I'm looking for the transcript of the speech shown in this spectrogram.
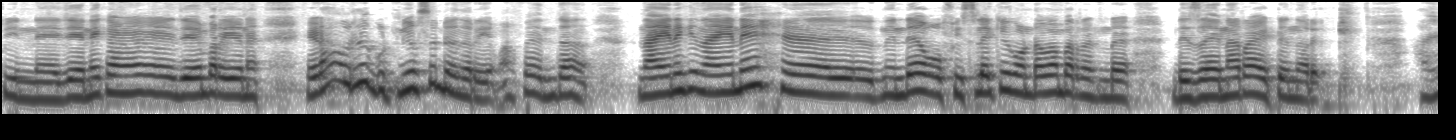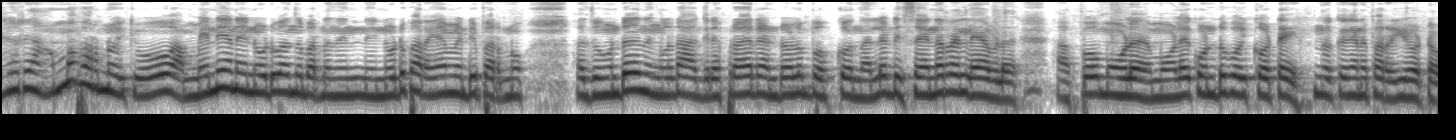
പിന്നെ ജയനെ കാണാൻ ജയൻ പറയാണ് എടാ ഒരു ഗുഡ് ന്യൂസ് ഉണ്ടെന്ന് അറിയാം അപ്പോൾ എന്താ നയനയ്ക്ക് നയനെ നിന്റെ ഓഫീസിലേക്ക് കൊണ്ടുപോകാൻ പറഞ്ഞിട്ടുണ്ട് ഡിസൈനറായിട്ട് എന്ന് പറയും. അതിലൊരു അമ്മ പറഞ്ഞു നോക്കും ഓ അമ്മേനെയാണ് എന്നോട് വന്ന് പറഞ്ഞത്. നിന്നോട് പറയാൻ വേണ്ടി പറഞ്ഞു. അതുകൊണ്ട് നിങ്ങളുടെ ആഗ്രഹപ്രായം രണ്ടോളം പൊക്കോ. നല്ല ഡിസൈനറല്ലേ അവൾ അപ്പോൾ മോൾ മോളെ കൊണ്ടുപോയിക്കോട്ടെ എന്നൊക്കെ ഇങ്ങനെ പറയൂ കേട്ടോ.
